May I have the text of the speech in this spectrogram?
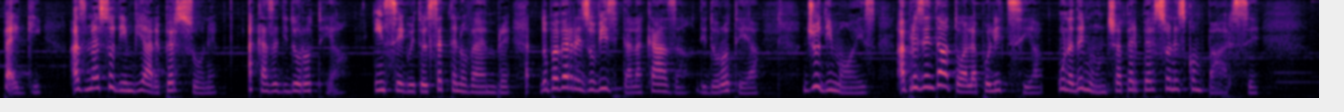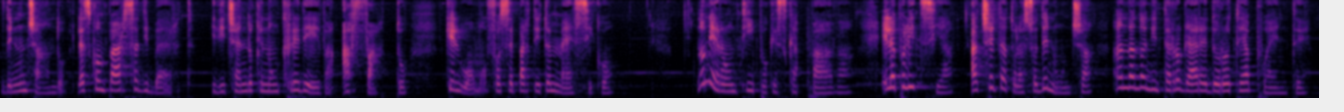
Peggy ha smesso di inviare persone a casa di Dorotea. In seguito, il 7 novembre, dopo aver reso visita alla casa di Dorotea, Judy Moyes ha presentato alla polizia una denuncia per persone scomparse, denunciando la scomparsa di Bert e dicendo che non credeva affatto che l'uomo fosse partito in Messico. Non era un tipo che scappava e la polizia ha accettato la sua denuncia andando ad interrogare Dorotea Puente.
